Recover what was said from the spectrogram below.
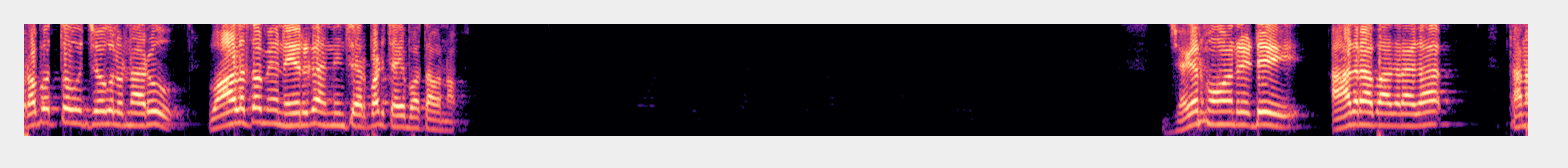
ప్రభుత్వ ఉద్యోగులు ఉన్నారు వాళ్ళతో మేము నేరుగా అందించే ఏర్పాటు చేయబోతా ఉన్నాం. జగన్మోహన్ రెడ్డి ఆదరాబాదరాగా తన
